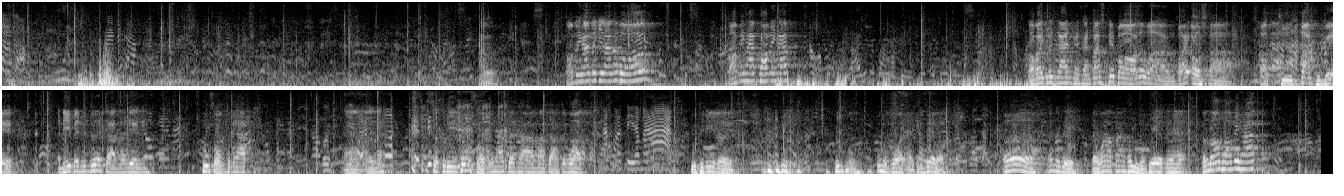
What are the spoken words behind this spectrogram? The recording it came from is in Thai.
ดังเหรออพร้อมไหมครับนักกีฬาครับผมพร้อมไหมครับพร้อมไหมครับ ต่อไปจะเป็นการแข่งขันบาสเกตบอลระหว่างไบออสตากับทีมบ้านคุณเวศอันนี้เป็นเพื่อนๆจากโรงเรียนทุ่งสงใช่ไหมครับอ่าอะไรนะ สตรีทุ่งสงนะครับเดินทางมาจากจังหวัด ธรรมราชอยู่ที่นี่เลยทุ่งสงทุ่งสงจังหวัดไหนกรุงเทพเหรอ เออ นั่นน่ะสิแต่ว่าบ้านเขาอยู่กรุงเทพนะฮะ น้องๆพร้อมไหมครับ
